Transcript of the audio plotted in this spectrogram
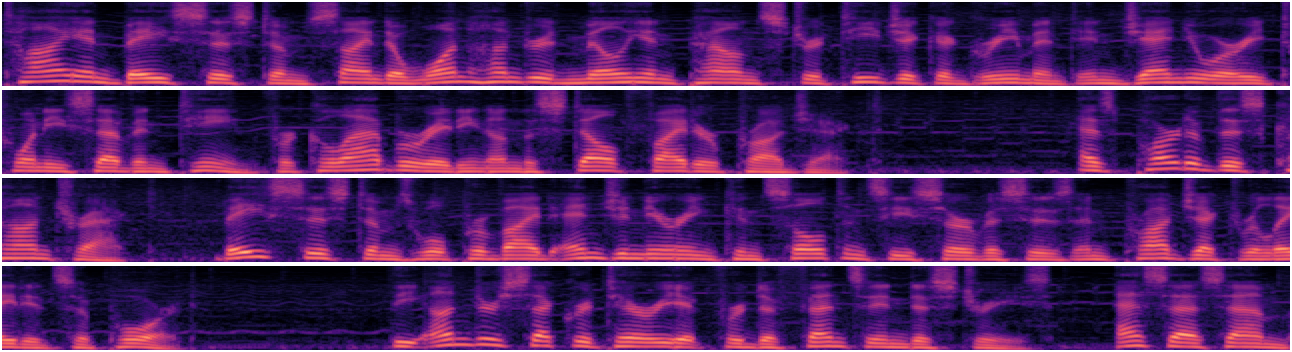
TAI and BAE Systems signed a £100 million strategic agreement in January 2017 for collaborating on the stealth fighter project. As part of this contract, BAE Systems will provide engineering consultancy services and project-related support. The Undersecretariat for Defense Industries, SSM,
